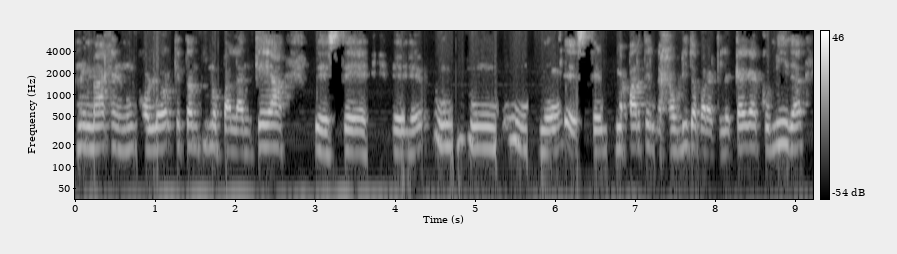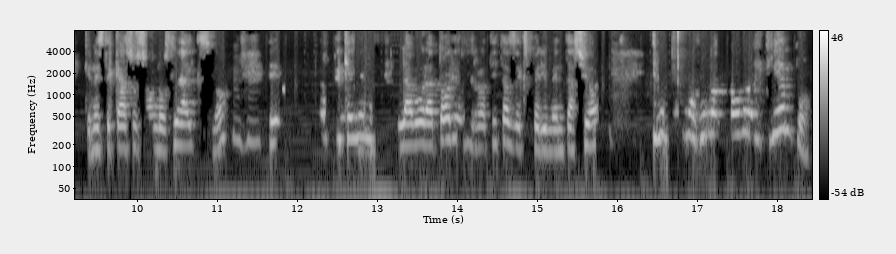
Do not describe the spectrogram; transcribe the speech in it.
en una imagen, en un color, qué tanto uno palanquea este, eh, este, una parte en la jaulita para que le caiga comida, que en este caso son los likes, ¿no? pequeños laboratorios de ratitas de experimentación y lo estamos haciendo todo el tiempo,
